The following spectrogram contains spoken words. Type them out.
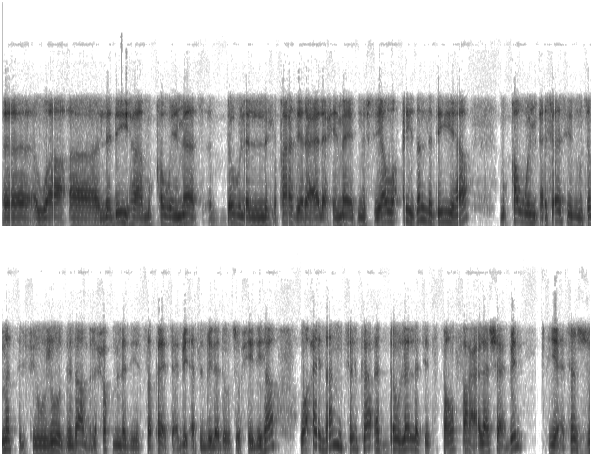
آه، ولديها مقومات الدولة القادرة على حماية نفسها وأيضا لديها مقوم أساسي متمثل في وجود نظام الحكم الذي يستطيع تعبئة البلاد وتوحيدها وأيضا تلك الدولة التي تتوفر على شعب يعتز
